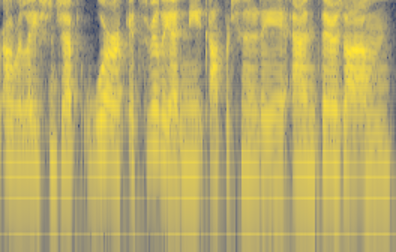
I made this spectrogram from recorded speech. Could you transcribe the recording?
a relationship work. It's really a neat opportunity. And there's um,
